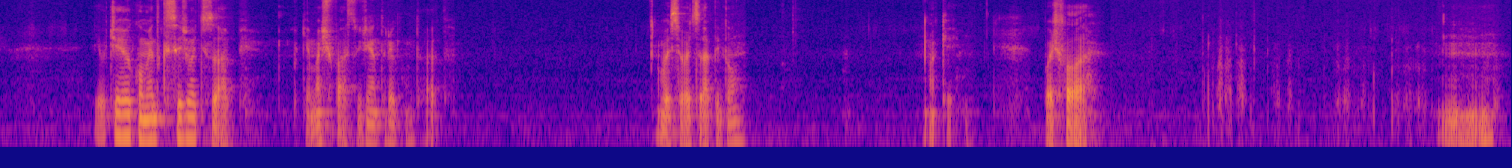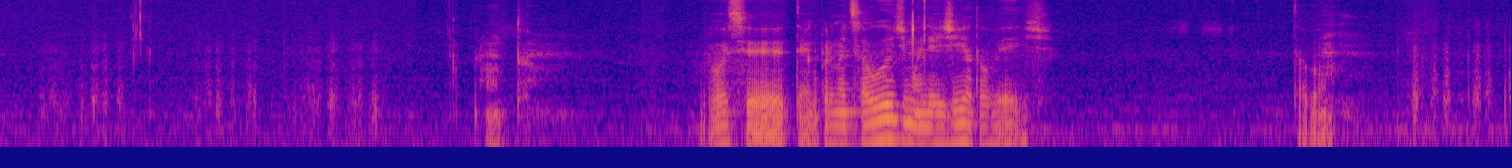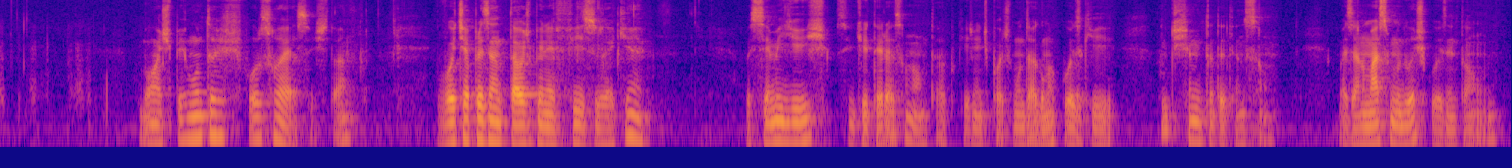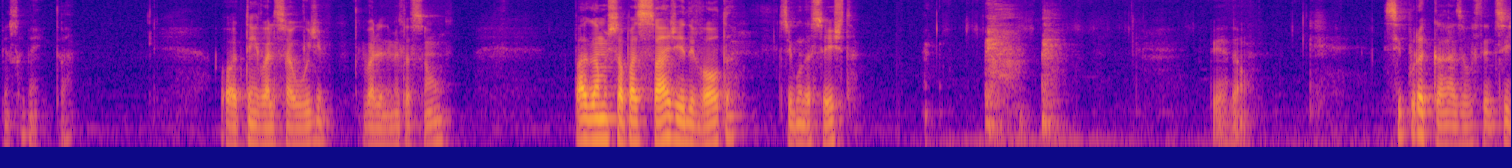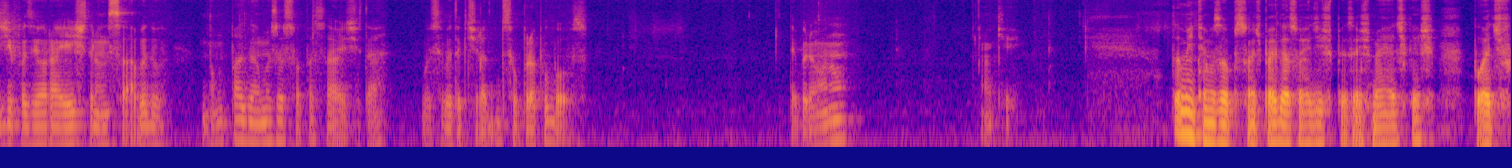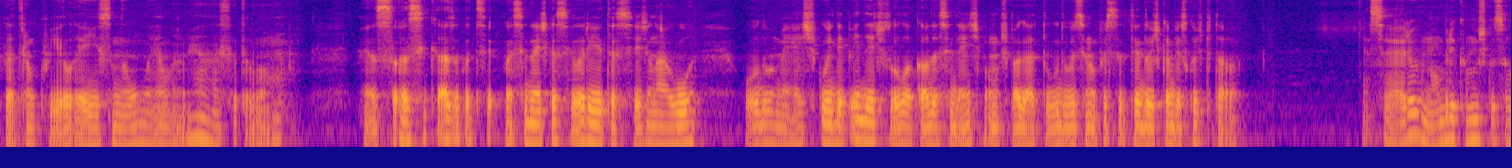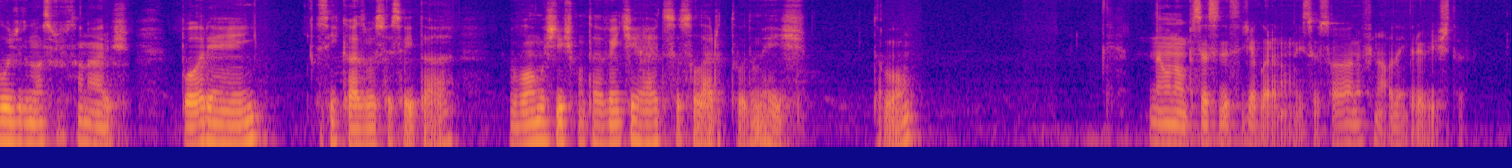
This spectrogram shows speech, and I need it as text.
Eu te recomendo que seja o WhatsApp, porque é mais fácil de entrar em contato. Vai ser o WhatsApp então? Ok. Pode falar. Uhum. Pronto. Você tem algum problema de saúde, uma alergia talvez? Tá bom. Bom, as perguntas foram só essas, tá? Vou te apresentar os benefícios aqui. Você me diz se te interessa ou não, tá? Porque a gente pode mudar alguma coisa que não te chame tanta atenção. Mas é no máximo duas coisas, então pensa bem, tá? Ó, tem vale saúde, vale alimentação. Pagamos sua passagem e volta, segunda a sexta. Perdão. Se por acaso você decidir fazer hora extra no sábado, não pagamos a sua passagem, tá? Você vai ter que tirar do seu próprio bolso. Tem problema não? Ok. Também temos a opção de pegar suas despesas médicas. Pode ficar tranquila, isso não é uma ameaça, tá bom? É só se caso acontecer um acidente com a senhorita, seja na rua ou doméstico, independente do local do acidente, vamos pagar tudo, você não precisa ter dor de cabeça com o hospital. É sério, não brincamos com a saúde dos nossos funcionários. Porém, se caso você aceitar, vamos descontar 20 reais do seu salário todo mês, tá bom? Não, não precisa se decidir agora não. Isso é só no final da entrevista.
